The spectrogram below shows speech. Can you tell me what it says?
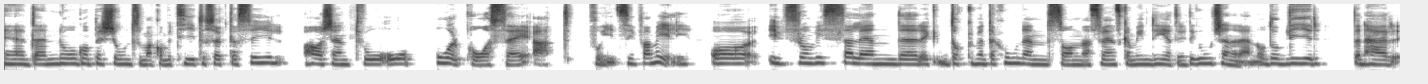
eh, där någon person som har kommit hit och sökt asyl har sedan två år på sig att få hit sin familj. Och från vissa länder dokumentationen sån att svenska myndigheter inte godkänner den och då blir den här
